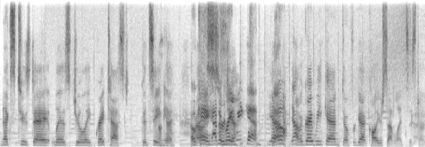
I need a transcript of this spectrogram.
next Tuesday. Liz, Julie, great test. Good seeing Okay. you. Okay. Have a great Sergio- weekend. Yeah, Have a great weekend. Don't forget, call your satellite sister.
